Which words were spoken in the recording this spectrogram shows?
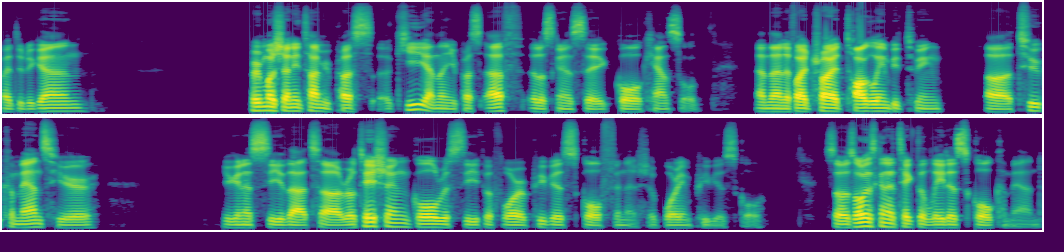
I do it again. Pretty much anytime you press a key and then you press F, it's going to say goal canceled. And then if I try toggling between uh, two commands here, you're going to see that uh, rotation goal received before a previous goal finish, aborting previous goal. So it's always going to take the latest goal command.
